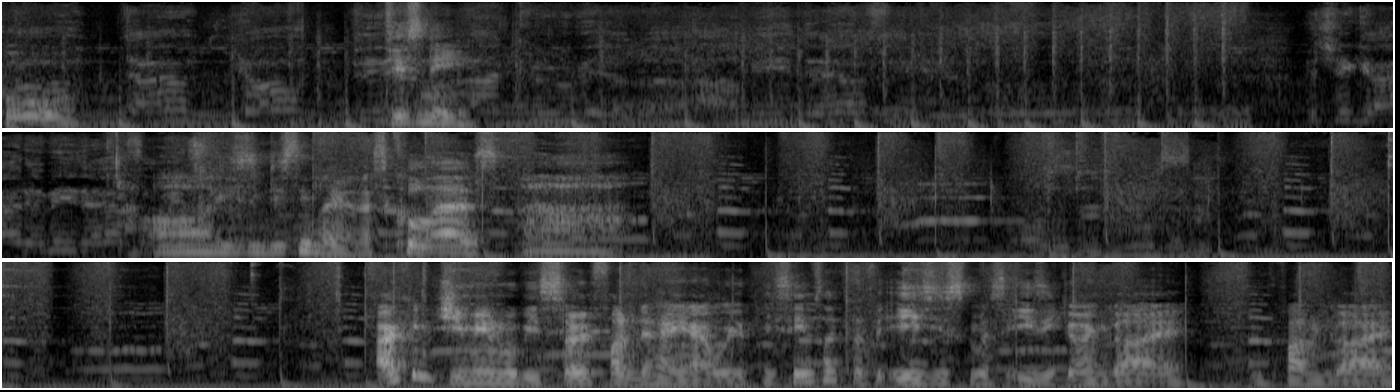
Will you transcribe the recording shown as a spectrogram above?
cool. Disney. Oh, he's in Disneyland. That's cool as. I reckon Jimin would be so fun to hang out with. He seems like the easiest, most easygoing guy and fun guy.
